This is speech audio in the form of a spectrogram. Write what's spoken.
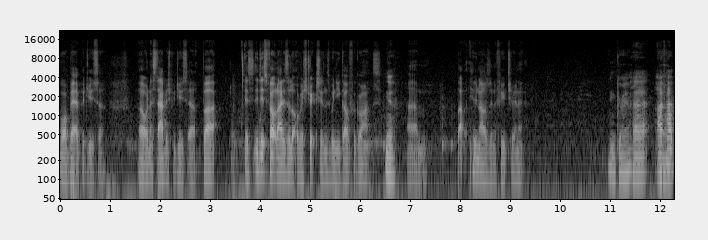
or a better producer or an established producer. But it's, it just felt like there's a lot of restrictions when you go for grants. yeah Um, but who knows in the future, innit? Graham Uh, I've Oh. had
